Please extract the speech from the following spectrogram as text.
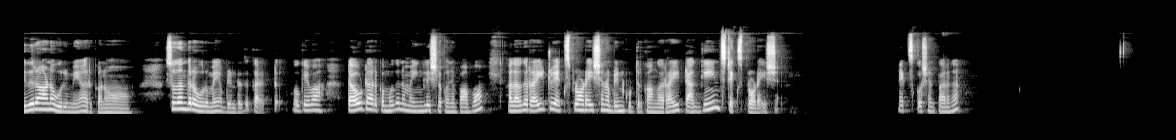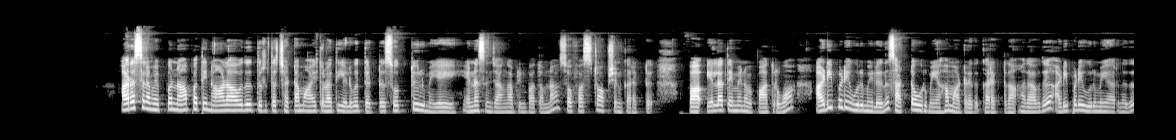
எதிரான உரிமையாக இருக்கணும். சுதந்திர உரிமை அப்படின்றது கரெக்ட் ஓகேவா டவுட்டாக இருக்கும் போது நம்ம இங்கிலீஷில் கொஞ்சம் பார்ப்போம். அதாவது ரைட் டு எக்ஸ்ப்ளோடேஷன் அப்படின்னு கொடுத்துருக்காங்க. Right against exploitation next question பாருங்கள் அரசியலமைப்பு நாற்பத்தி நாலாவது திருத்த சட்டம் ஆயிரத்தி தொள்ளாயிரத்தி எழுபத்தெட்டு சொத்துரிமையை என்ன செஞ்சாங்க அப்படின்னு பார்த்தோம்னா ஸோ ஃபஸ்ட் ஆப்ஷன் கரெக்டு பா எல்லாத்தையுமே நம்ம பார்த்துருவோம். அடிப்படை உரிமையிலேருந்து சட்ட உரிமையாக மாற்றுறது கரெக்ட் தான். அதாவது அடிப்படை உரிமையாக இருந்தது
